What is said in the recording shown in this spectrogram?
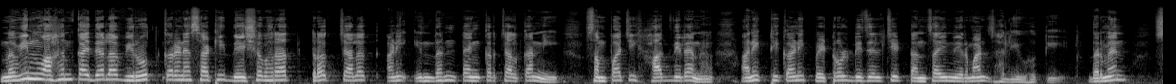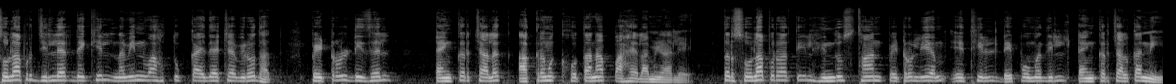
नवीन वाहन कायद्याला विरोध करण्यासाठी देशभरात ट्रक चालक आणि इंधन टँकर चालकांनी संपाची हाक दिल्यानं अनेक ठिकाणी पेट्रोल डिझेलची टंचाई निर्माण झाली होती. दरम्यान सोलापूर जिल्ह्यात देखील नवीन वाहतूक कायद्याच्या विरोधात पेट्रोल डिझेल टँकर चालक आक्रमक होताना पाहायला मिळाले. तर सोलापुरातील हिंदुस्थान पेट्रोलियम येथील डेपोमधील टँकर चालकांनी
